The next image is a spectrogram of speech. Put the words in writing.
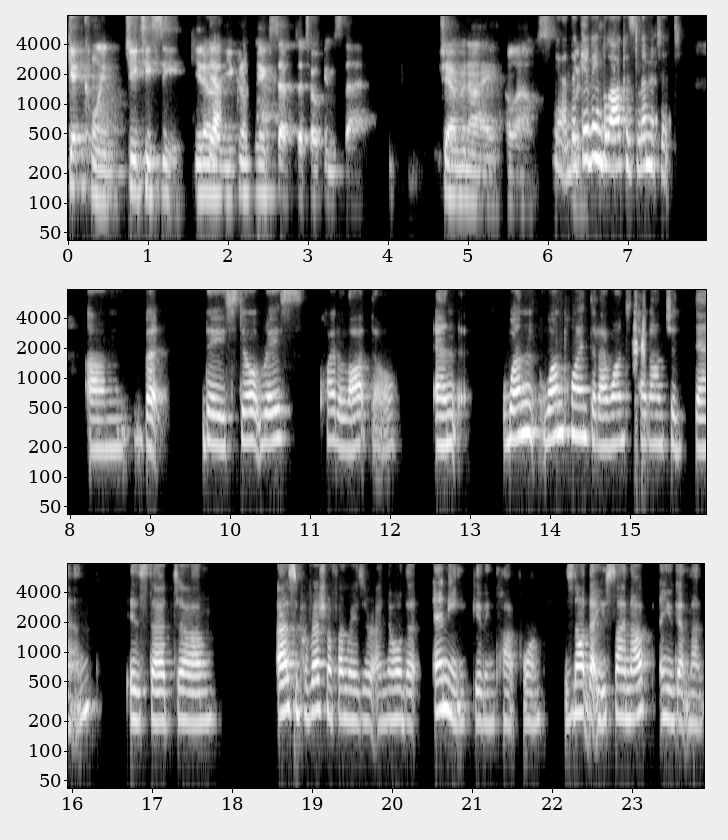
Gitcoin, GTC, you know, Yeah. you can only accept the tokens that Gemini allows. Yeah, the Giving Block is limited. Um, but they still raise quite a lot though. And one, one point that I want to tag on to Dan is that um, as a professional fundraiser, I know that any giving platform is not that you sign up and you get money.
